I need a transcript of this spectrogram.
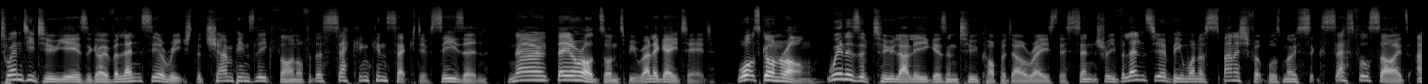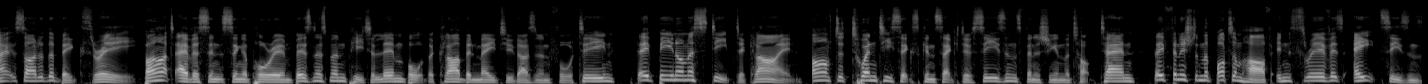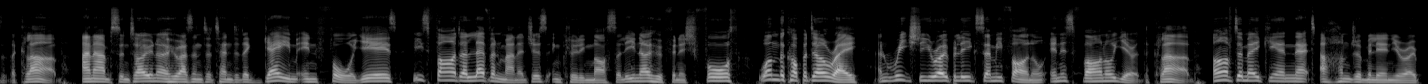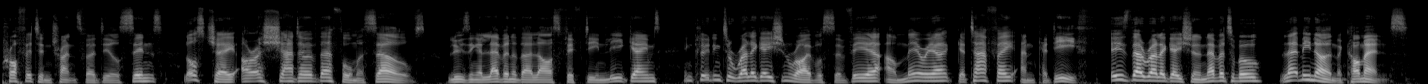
22 years ago, Valencia reached the Champions League final for the second consecutive season. Now, they are odds on to be relegated. What's gone wrong? Winners of two La Ligas and two Copa del Reys this century, Valencia have been one of Spanish football's most successful sides outside of the big three. But ever since Singaporean businessman Peter Lim bought the club in May 2014, they've been on a steep decline. After 26 consecutive seasons finishing in the top 10, they finished in the bottom half in three of his eight seasons at the club. An absent owner who hasn't attended a game in four years, he's fired 11 managers, including Marcelino, who finished fourth, won the Copa del Rey, and reached a Europa League semi final in his final year at the club. After making a net 100 million euro profit in transfer deals since, Los Che are a shadow of their former selves losing 11 of their last 15 league games, including to relegation rivals Sevilla, Almeria, Getafe, and Cadiz. Is their relegation inevitable? Let me know in the comments.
